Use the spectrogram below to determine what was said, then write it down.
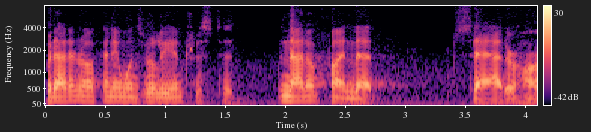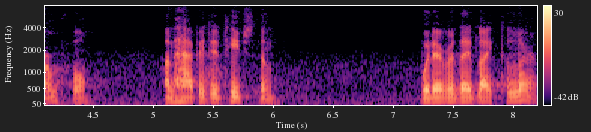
But I don't know if anyone's really interested. And I don't find that sad or harmful. I'm happy to teach them whatever they'd like to learn.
